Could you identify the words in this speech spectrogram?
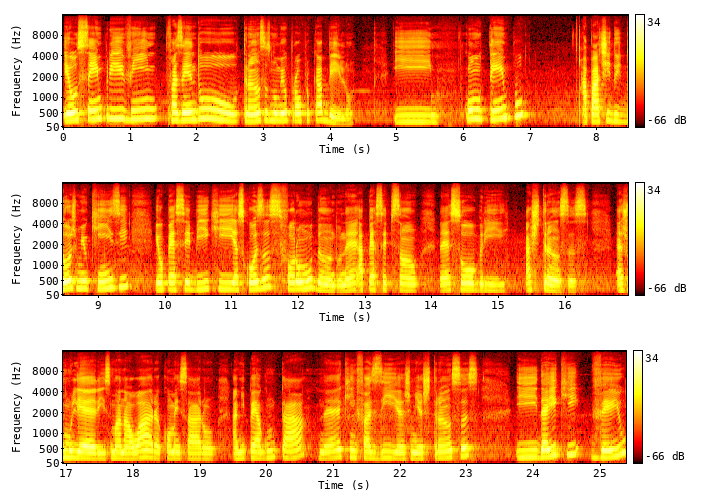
eu sempre vim fazendo tranças no meu próprio cabelo. E com o tempo a partir de 2015 eu percebi que as coisas foram mudando, né? A percepção né, sobre as tranças. As mulheres manauara começaram a me perguntar, né, quem fazia as minhas tranças, e daí que veio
